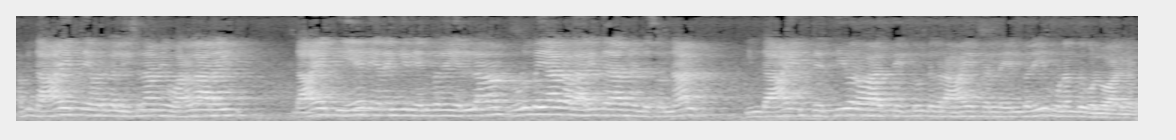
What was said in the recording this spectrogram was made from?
அப்ப இந்த ஆயத்தை அவர்கள் இஸ்லாமிய வரலாறை இந்த ஆயத்து ஏன் இறங்கியது என்பதை எல்லாம் முழுமையாக அவர் அறிந்தார்கள் என்று சொன்னால் இந்த ஆயத்து தீவிரவாதத்தை தூண்டுகிற ஆயத்தல்ல என்பதையும் உணர்ந்து கொள்வார்கள்.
